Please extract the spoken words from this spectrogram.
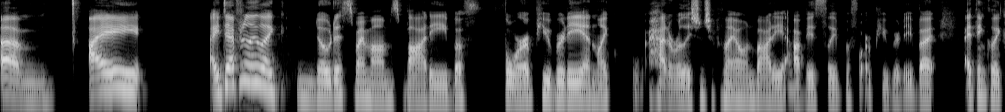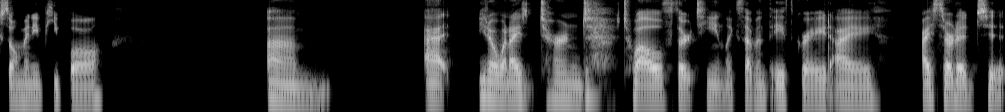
um, I I definitely like noticed my mom's body before puberty and like had a relationship with my own body obviously before puberty but i think like so many people um at you know when i turned 12 13 like 7th 8th grade i i started to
